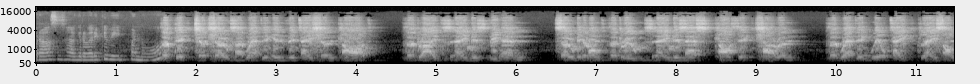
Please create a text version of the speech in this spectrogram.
ப்ராசஸ் ஆகுற வரைக்கும் வெயிட் பண்ணுவோம் The picture shows a wedding invitation card. The bride's name is Vienne. So and the groom's name is S. Karthik Charan. The wedding will take place on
